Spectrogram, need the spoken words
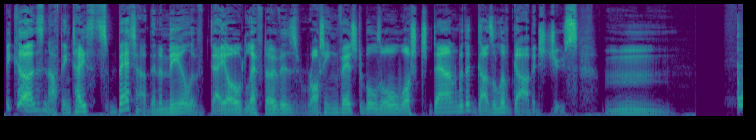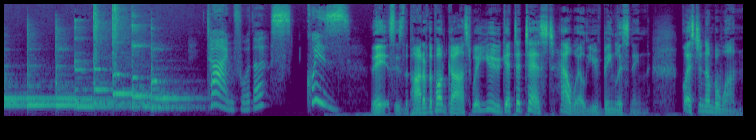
Because nothing tastes better than a meal of day old leftovers, rotting vegetables all washed down with a guzzle of garbage juice. Mmm. Time for the quiz. This is the part of the podcast where you get to test how well you've been listening. Question number one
